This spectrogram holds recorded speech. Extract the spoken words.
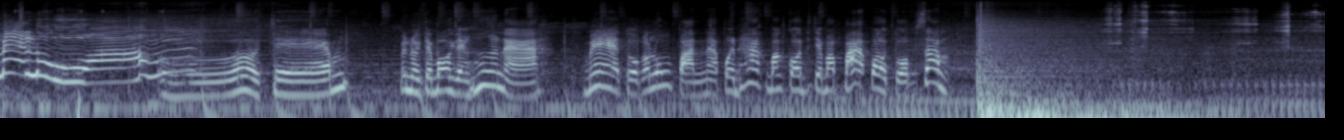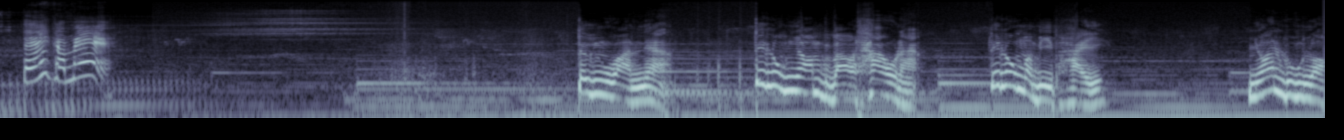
แม่หลวง เออแจมเป็นหนูจะบอกอย่างฮื้อนะแม่ตัวก็ลุงปันน่ะเปิ้นฮักมาก่อนที่จะมาปะเป่าตัวซ้ำ เต้กับแม่ ตึงวันเนี่ย ที่ลุงยอมไปเบาเท่านะที่ลุงมามีภัยย้อนลุงรอ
